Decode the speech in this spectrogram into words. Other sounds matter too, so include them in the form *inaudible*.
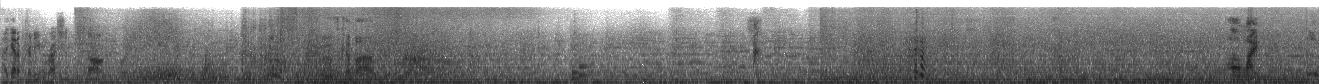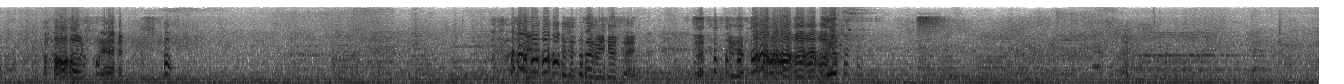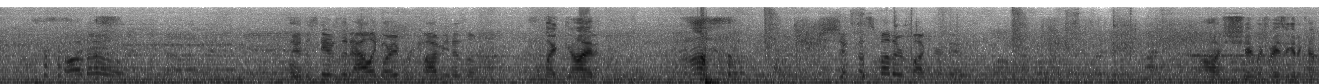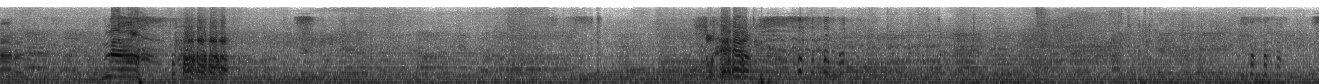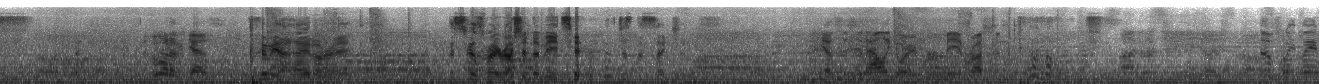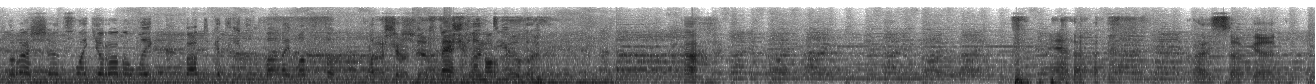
I got a pretty Russian song for you. Move kebab. *laughs* oh my *laughs* Oh shit! *laughs* the music! Oh no! Dude, this game's an allegory for communism. Oh my god. *laughs* Shoot this motherfucker, dude. oh shit, which way is he gonna come out of? No! *laughs* Slam! *laughs* Who would have guessed? yeah, I know, right? This feels very Russian to me too. *laughs* Just this section. Yeah, this is an allegory for being Russian. *laughs* Every day in Russia, it's like you're on a lake about to get eaten by a monster. But Russia, the fish with hunt you. Ah. And *laughs* that is so good.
